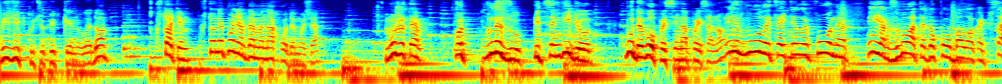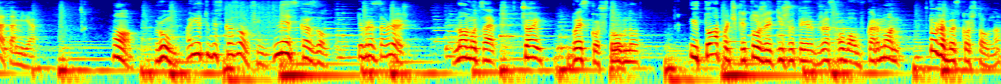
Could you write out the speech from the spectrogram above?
візитку цю підкинули, да? Кстати, хто не поняв, де ми знаходимося, можете от внизу під цим відео буде в описі написано і вулиця, і телефони, і як звати, до кого балакать, все там є. О, Рум, а я тобі сказав чи ні? Не сказав. Ти представляєш? Нам оце чай безкоштовно. І тапочки теж ті, що ти вже сховав в карман, теж безкоштовно.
